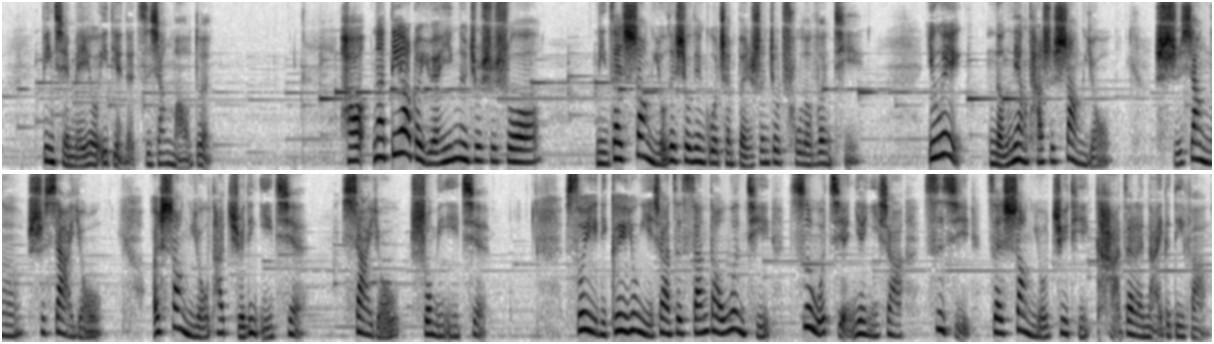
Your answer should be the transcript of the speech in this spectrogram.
并且没有一点的自相矛盾。好，那第二个原因呢，就是说你在上游的修炼过程本身就出了问题，因为能量它是上游，实相呢是下游，而上游它决定一切，下游说明一切。所以，你可以用以下这三道问题自我检验一下自己在上游具体卡在了哪一个地方。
